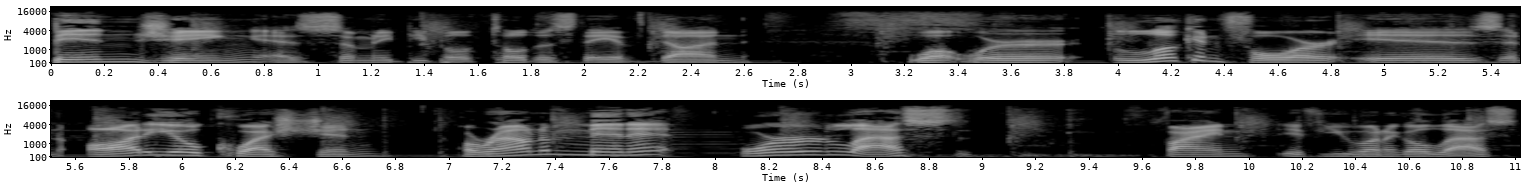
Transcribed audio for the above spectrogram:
binging, as so many people have told us they have done, what we're looking for is an audio question around a minute or less if you want to go less.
